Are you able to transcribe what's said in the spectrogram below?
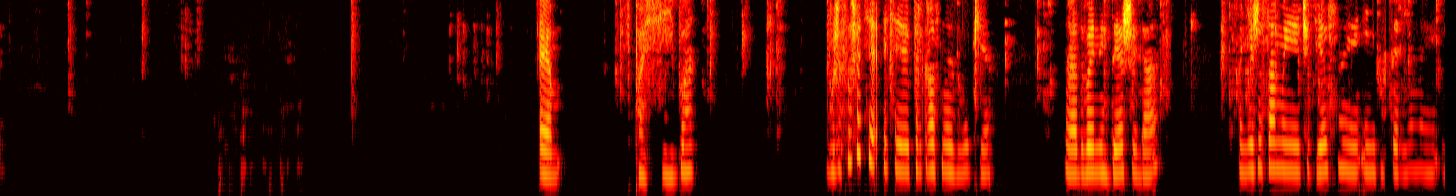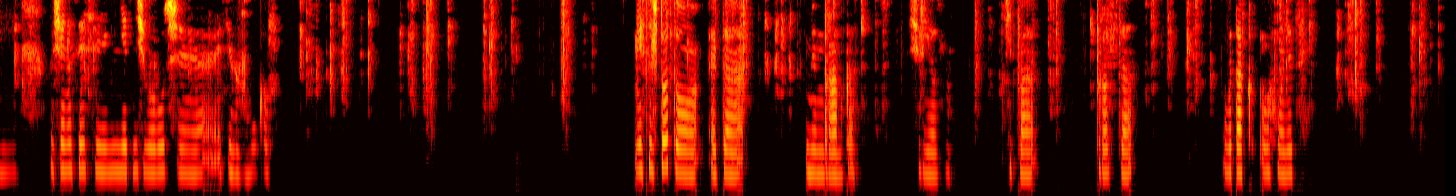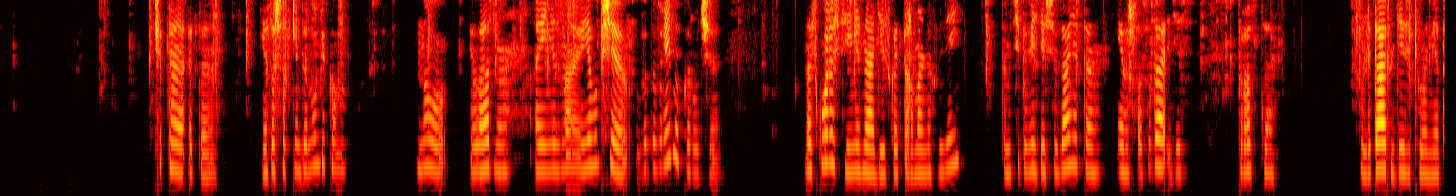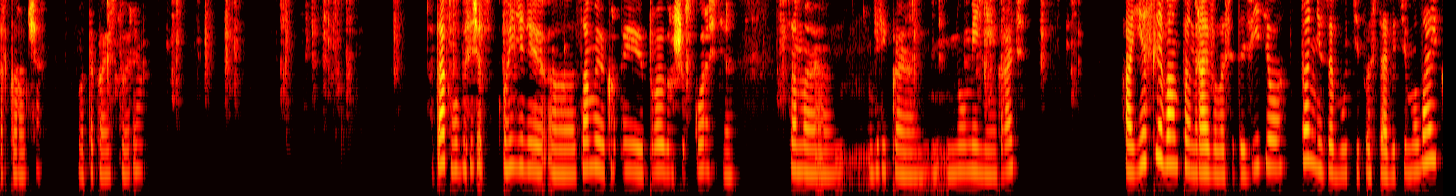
М. Спасибо. Вы же слышите эти прекрасные звуки э, двойных дэшей, да? Они же самые чудесные и неповторимые, и вообще на свете нет ничего лучше этих звуков. Если что, то это мембранка. Серьезно. Типа просто вот так выходит. Что-то это... Я зашла каким-то нубиком. Ну, и ладно. А я не знаю. Я вообще в это время, короче, на скорости, я не знаю, где искать нормальных людей. Там типа везде все занято. Я зашла сюда, и здесь просто улетают людей за километр, короче. Вот такая история. Так вы бы сейчас увидели э, самые крутые проигрыши в скорости. Самое великое неумение играть. А если вам понравилось это видео, то не забудьте поставить ему лайк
